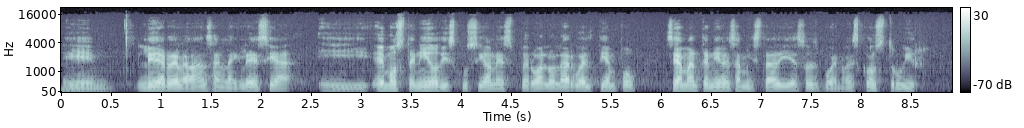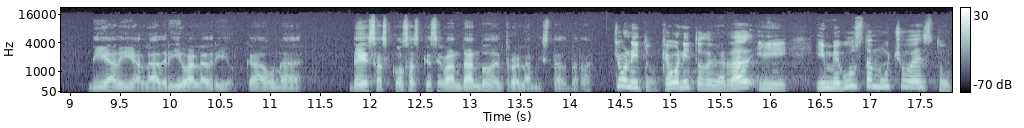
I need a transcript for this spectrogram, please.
eh, líder de alabanza en la iglesia y hemos tenido discusiones, pero a lo largo del tiempo se ha mantenido esa amistad y eso es bueno, es construir día a día, ladrillo a ladrillo, cada una de esas cosas que se van dando dentro de la amistad, ¿verdad? Qué bonito, qué bonito de verdad. Y, y me gusta mucho esto,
